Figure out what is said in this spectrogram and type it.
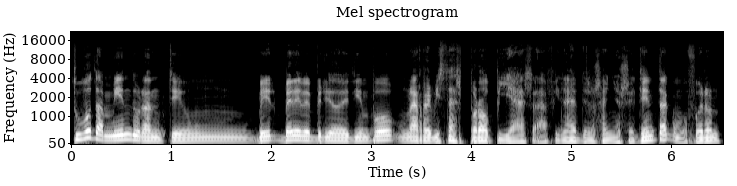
tuvo también durante un breve periodo de tiempo unas revistas propias a finales de los años 70, como fueron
